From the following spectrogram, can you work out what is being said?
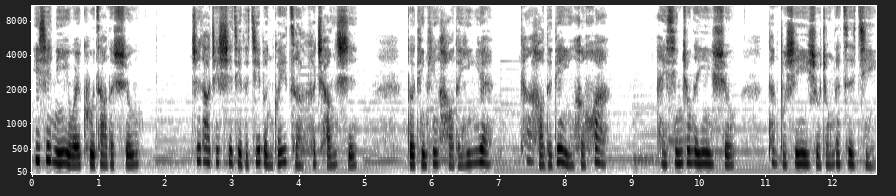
一些你以为枯燥的书。知道这世界的基本规则和常识，多听听好的音乐，看好的电影和画，爱心中的艺术，但不是艺术中的自己。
